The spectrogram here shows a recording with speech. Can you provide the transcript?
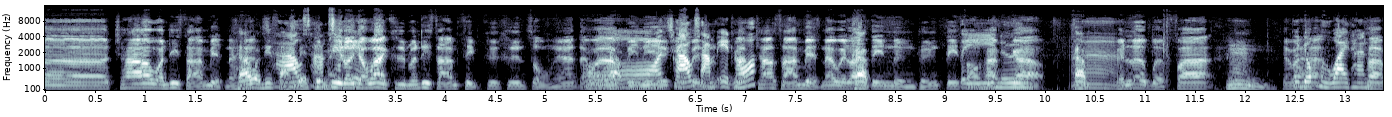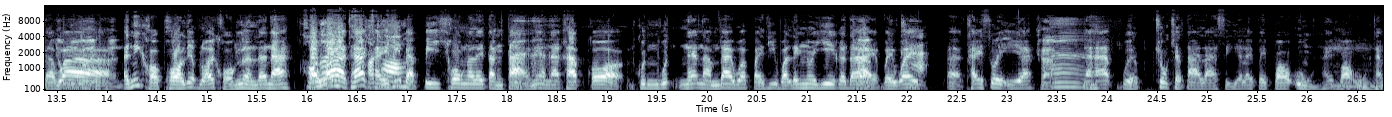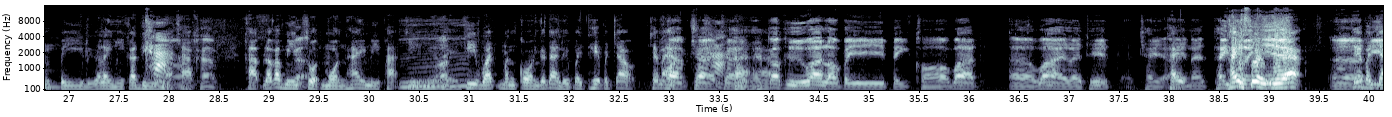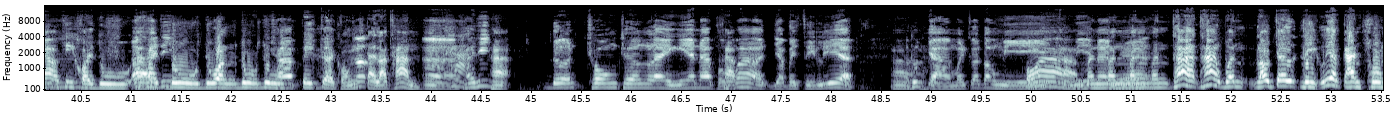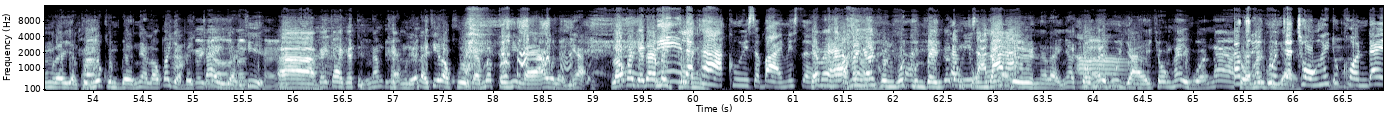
อเช้าวันที่สามเอ็ดนะฮะ เช้าวันที่สามเอ็ดเช้าทุกทีเราจะไหว้คืนวันที่ 30 คือคืนส่งนะฮะแต่ว่าอ๋อปีนี้ก็เช้าป็น31ครับเนอะ เช้าสามเอ็ดนะเวลาครับ ตีหนึ่งถึงตีตีสองห้าหนึ่งเก้าครับ อ่า เป็นเลิกเบิกฟ้าอืม ใช่ไหมก็ฮะยกมือไหว้ท่าน ครับแต่ยกว่ามือไหว้ท่านอันนี้ขอพรเรียบร้อยขอเงินแล้วนะ ขอแต่เงินว่าถ้าขอใครทองที่แบบปีชงอะไรต่างๆ เนี่ยนะครับ ก็คุณวุฒิแนะนำได้ว่าไปที่วัดเล่งน้อยยี่ก็ได้ ครับ ไปไหว้ค่ะ เอ่อไทยซวยเอียะครับอ่านะฮะเปลือกโชคชะตาราศีอะไรไปปออุ่งให้ปออุ่งอืม ทั้งปีหรืออะไรอย่างนี้ก็ดีค่ะ นะครับ ครับ ครับแล้วก็มีครับ สวดมนต์ให้มีพระจีนอืมมีอะไรที่วัดมังกรก็ได้หรือไปเทพเจ้าใช่ไหมคครัรับ บใช่ใช่ค่ะใช่ค่ะก็คือว่าเราไปไปขอว่าเอ่อไหว้อะไรเทพชัยอะไทไรยนะไทยซวยเอียะ อ่อ เทพเจ้าที่คอยดูอ่าเอ่อใครที่ดูดวงดูดูครับ ปีเกิดของก็แต่ละท่านเอ่อค่ะ ใครที่ฮะ เดินชงเชิงอะไรอย่างเงี้ยนะผมครับ ว่าอย่าไปซีเรียสอ่า ทุกอย่างมันก็ต้องมีเพราะว่ามันนั่มันมันเยมันถ้าถ้าวันเราจะหลีกเลี่ยงการชงเลยอย่างคุณครับลูกคุณเบนเนี่ยเราก็อย่าไปก็ใกล้อย่าอย่างที่น้ำแข็งอ่าใกล้ๆกระถึงน้ำแข็งหรืออะไรที่เราคุยกันเมื่อปีที่แล้วอะไรเงี้ยเราก็จะได้ไม่นี่ชแหละงค่ะคุยสบายมิสเตอร์ใช่ไหมฮะไม่งั้นคุณวุฒิคุณเบนก็ต้องแต่มีชงสาระทั้งนะคืนอะไรเงี้ยชงให้ผู้ใหญ่ชงให้หัวหน้าแต่ชวันงให้นี้คุผู้ณใหญ่จะชงให้ทุกคนได้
